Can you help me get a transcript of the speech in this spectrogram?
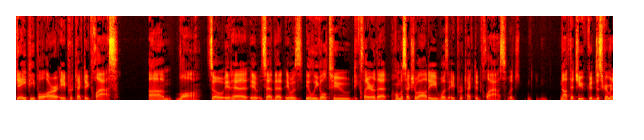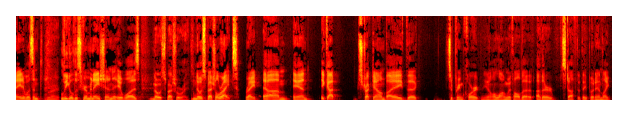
gay people are a protected class um, law. So it had it said that it was illegal to declare that homosexuality was a protected class, which not that you could discriminate. It wasn't Right. legal discrimination. It was No special rights. no special rights, right? Um, and it got struck down by the Supreme Court, you know, along with all the other stuff that they put in, like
